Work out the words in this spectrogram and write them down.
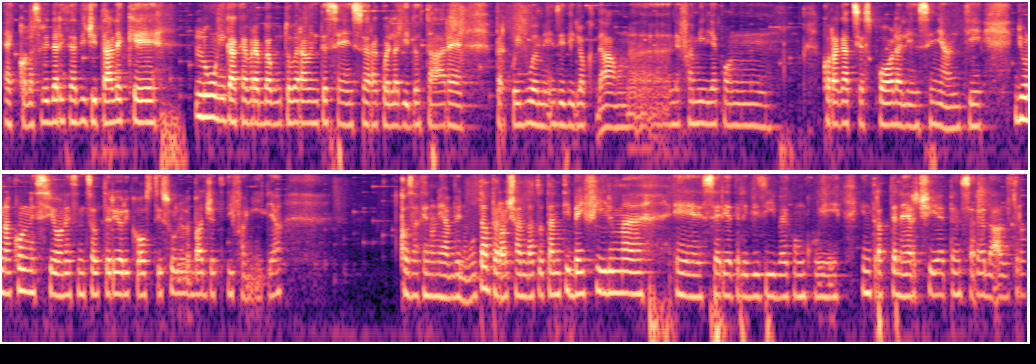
Ecco, la solidarietà digitale che l'unica che avrebbe avuto veramente senso era quella di dotare per quei due mesi di lockdown eh, le famiglie con con ragazzi a scuola e gli insegnanti di una connessione senza ulteriori costi sul budget di famiglia. Cosa che non è avvenuta, però ci hanno dato tanti bei film e serie televisive con cui intrattenerci e pensare ad altro.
